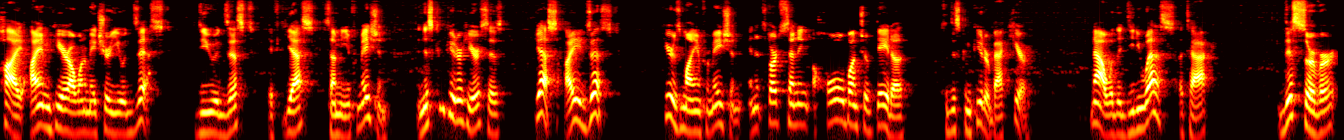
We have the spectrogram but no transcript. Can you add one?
hi, I am here. I want to make sure you exist. Do you exist? If yes, send me information. And this computer here says, yes, I exist. Here's my information. And it starts sending a whole bunch of data to this computer back here. Now, with a DDoS attack, this server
